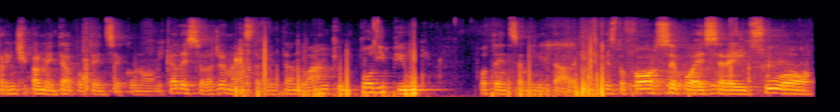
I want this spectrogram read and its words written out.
principalmente la potenza economica, adesso la Germania sta diventando anche un po' di più potenza militare, quindi questo forse può essere il suo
